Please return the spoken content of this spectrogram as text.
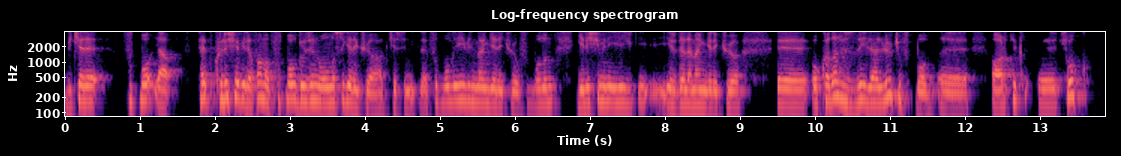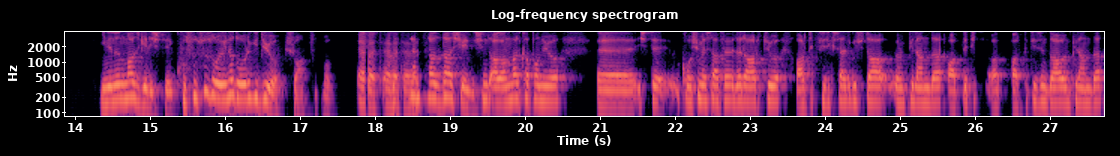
bir kere futbol ya hep klişe bir laf ama futbol gözünün olması gerekiyor abi kesinlikle. Futbolu iyi bilmen gerekiyor. Futbolun gelişimini iyi irdelemen gerekiyor. Ee, o kadar hızlı ilerliyor ki futbol. Ee, artık e, çok inanılmaz gelişti. Kusursuz oyuna doğru gidiyor şu an futbol. Evet, evet, evet. Biraz daha şeydi. Şimdi alanlar kapanıyor. Ee, işte koşu mesafeleri artıyor. Artık fiziksel güç daha ön planda, atletik atletizm daha ön planda.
